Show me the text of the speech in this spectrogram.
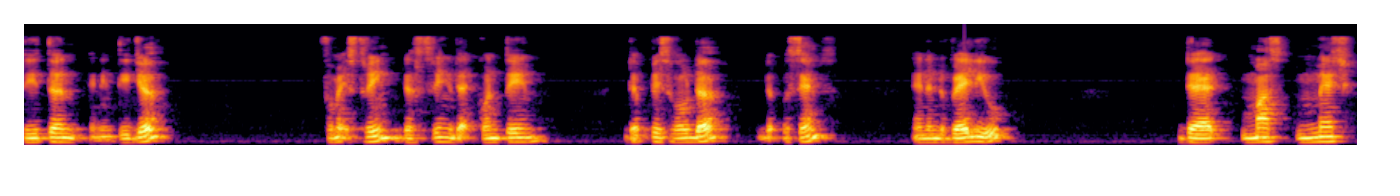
return an integer format string, the string that contain the placeholder, the percent, and then the value that must match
